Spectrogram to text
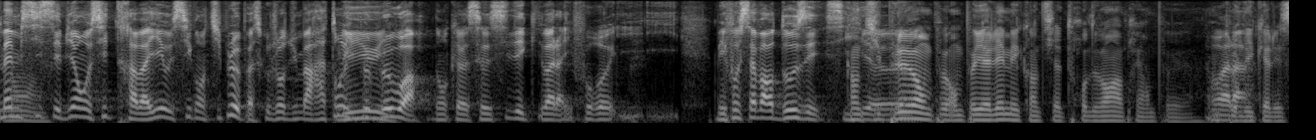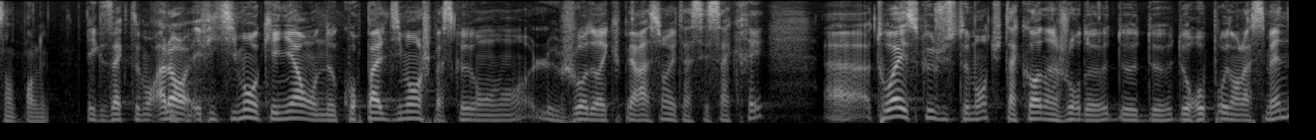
même si c'est bien aussi de travailler aussi quand il pleut, parce que le jour du marathon, il peut pleuvoir, donc euh, c'est aussi des, voilà, il faut, mais il faut savoir doser. quand il euh, pleut, on peut, on peut y aller, mais quand il y a trop de vent, après, on peut, on peut décaler sans problème. Exactement. Alors, effectivement, au Kenya, on ne court pas le dimanche parce que le jour de récupération est assez sacré. Euh, toi, est-ce que justement, tu t'accordes un jour de, repos dans la semaine?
